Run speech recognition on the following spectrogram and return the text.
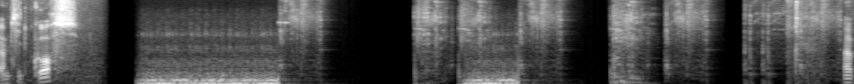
une petite course. Hop.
